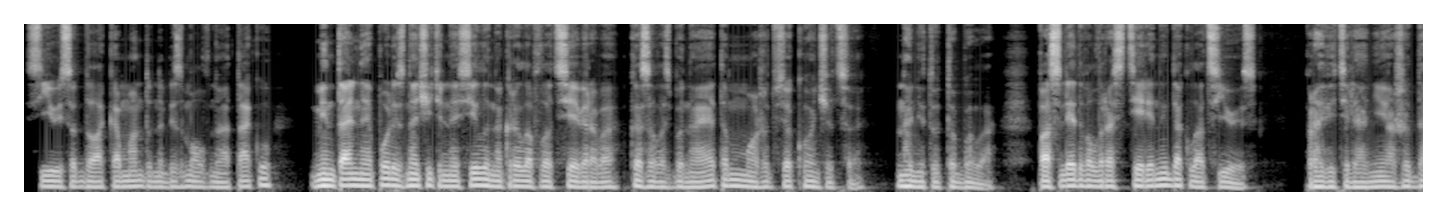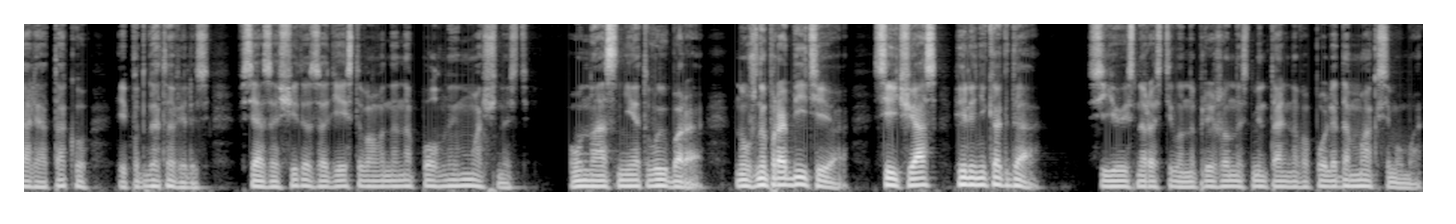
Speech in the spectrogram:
Сьюис отдала команду на безмолвную атаку. Ментальное поле значительной силы накрыло флот Северова. Казалось бы, на этом может все кончиться. Но не тут-то было. Последовал растерянный доклад Сьюис. Правители они ожидали атаку и подготовились. Вся защита задействована на полную мощность. «У нас нет выбора. Нужно пробить ее. Сейчас или никогда». Сьюис нарастила напряженность ментального поля до максимума,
